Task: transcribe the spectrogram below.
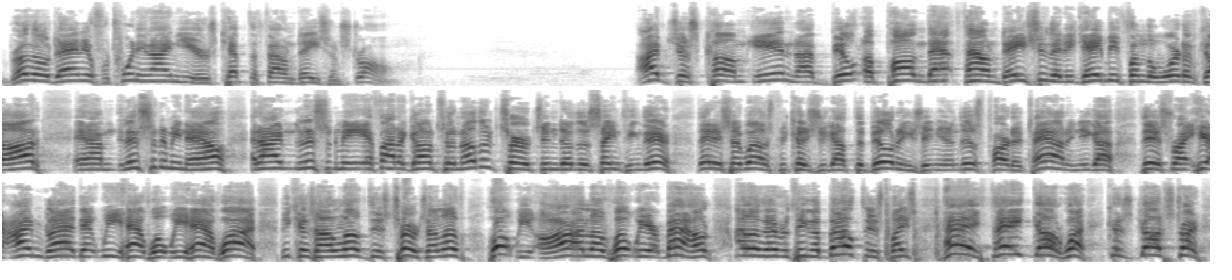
Brother Daniel, for 29 years, kept the foundation strong. I've just come in and I've built upon that foundation that he gave me from the Word of God. And I'm listen to me now. And I'm listen to me. If I'd have gone to another church and done the same thing there, they'd have said, "Well, it's because you got the buildings and you're in this part of town and you got this right here." I'm glad that we have what we have. Why? Because I love this church. I love what we are. I love what we are about. I love everything about this place. Hey, thank God. Why? Because God starts.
